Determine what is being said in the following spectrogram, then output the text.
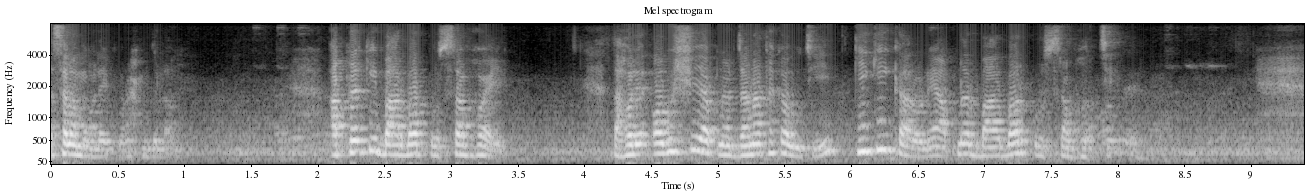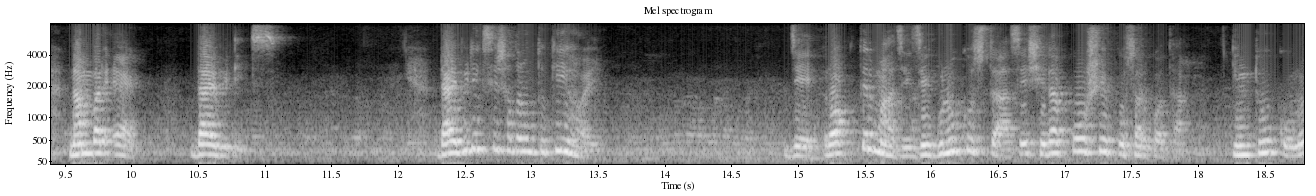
আসসালামু আলাইকুম রহমতুল্লাহ। আপনার কি বারবার প্রস্রাব হয়? তাহলে অবশ্যই আপনার জানা থাকা উচিত কি কি কারণে আপনার বারবার প্রস্রাব হচ্ছে। নাম্বার এক ডায়াবেটিক্স ডায়াবেটিক্সে সাধারণত কি হয়? যে রক্তের মাঝে যে গ্লুকোজটা আছে সেটা কোষে পোষার কথা। কিন্তু কোনো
